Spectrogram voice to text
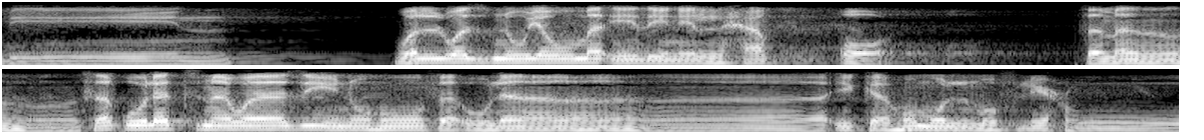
غائبين والوزن يومئذ الحق. فمن ثقلت موازينه فأولئك هم المفلحون.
